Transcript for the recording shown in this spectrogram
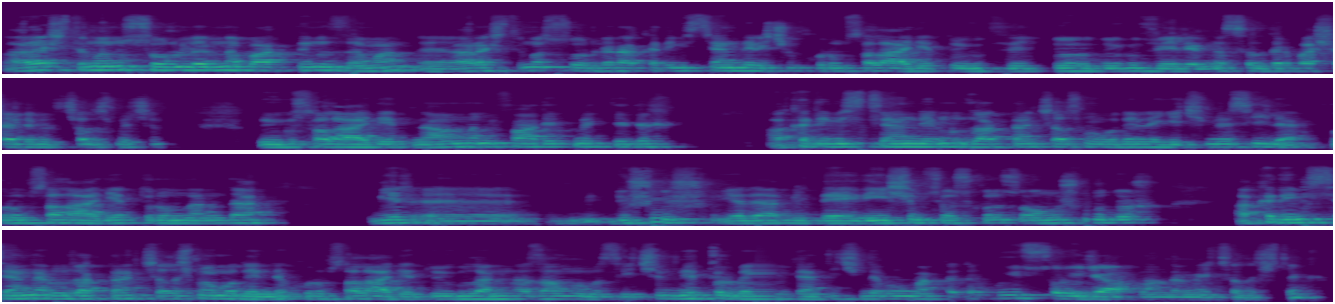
Araştırmanın sorularına baktığımız zaman e, araştırma soruları akademisyenler için kurumsal aidiyet duygu, düzey, duygu düzeyleri nasıldır? Başarılı bir çalışma için duygusal aidiyet ne anlam ifade etmektedir? Akademisyenlerin uzaktan çalışma modeline geçilmesiyle kurumsal aidiyet durumlarında bir e, düşüş ya da bir de değişim söz konusu olmuş mudur? Akademisyenler uzaktan çalışma modelinde kurumsal aidiyet duygularının azalmaması için ne tür beklenti içinde bulunmaktadır? Bu üç soruyu cevaplandırmaya çalıştık.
